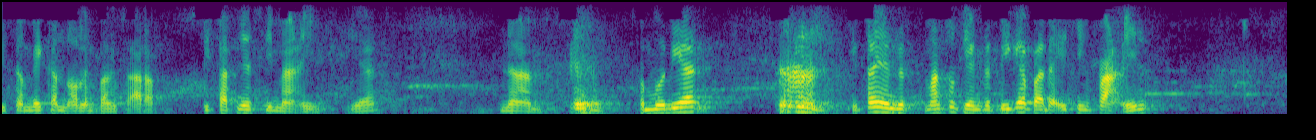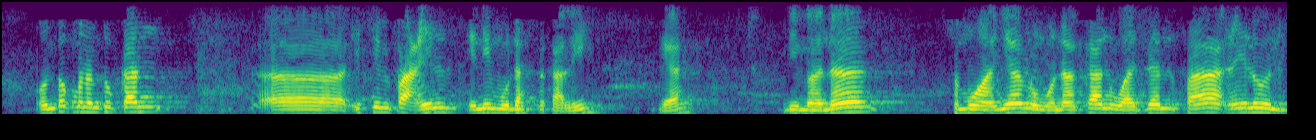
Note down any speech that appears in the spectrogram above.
disampaikan oleh bangsa Arab. Sifatnya simai, ya. Nah, kemudian kita yang masuk yang ketiga pada isim fa'il. Untuk menentukan uh, isim fa'il ini mudah sekali, ya. Di mana semuanya menggunakan wazan fa'ilun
